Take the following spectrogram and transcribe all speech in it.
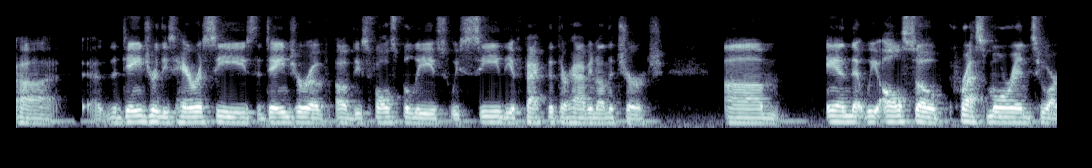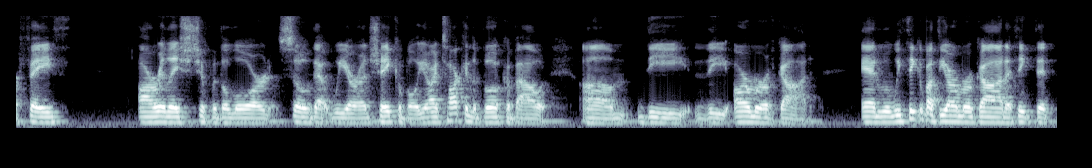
uh the danger of these heresies the danger of of these false beliefs we see the effect that they're having on the church um and that we also press more into our faith our relationship with the Lord so that we are unshakable. You know, I talk in the book about um, the the armor of God, and when we think about the armor of God, I think that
